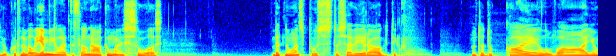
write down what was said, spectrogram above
jo kur nu vēl iemīlēt, tas vēl nākamais solis. Bet no otras puses, tu sevi ieraugi tik nu, tādu kailu, vāju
